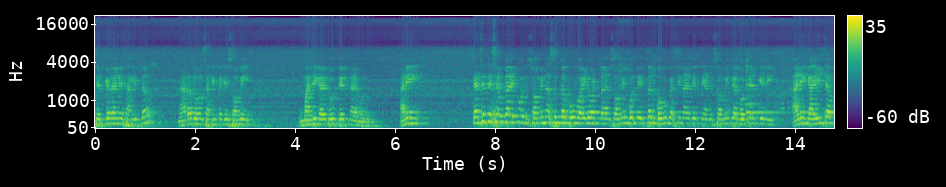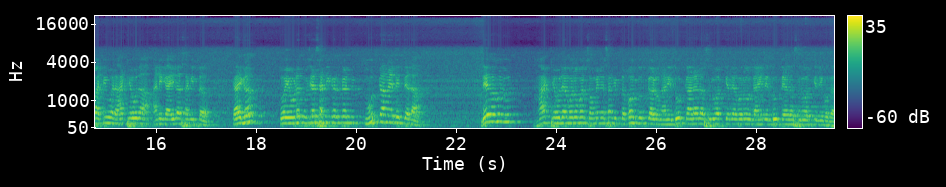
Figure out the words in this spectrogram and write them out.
शेतकऱ्याने सांगितलं नाराज होऊन सांगितलं की स्वामी माझी गाय दूध देत नाही म्हणून. आणि त्याचे ते शब्द ऐकून स्वामींना सुद्धा खूप वाईट वाटलं. आणि स्वामी बोलले चल बघू कशी नाही देते आणि स्वामी त्या गोट्यात गेली आणि गाईच्या पाठीवर हात ठेवला आणि गाईला सांगितलं काय ग? तो एवढं तुझ्यासाठी कर दूध का नाही देत त्याला? दे बघू दूध. हात ठेवल्याबरोबर स्वामीने सांगितलं बघ दूध काढून. आणि दूध काढायला सुरुवात केल्याबरोबर गाईने दूध द्यायला सुरुवात केली. बघा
